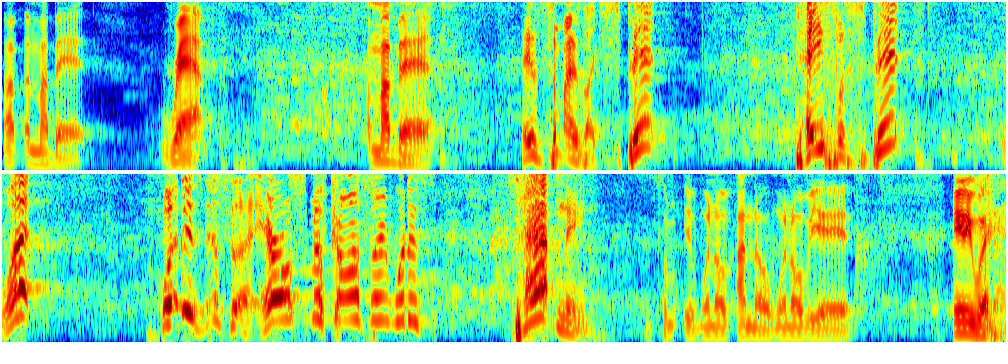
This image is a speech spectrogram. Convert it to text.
Uh, uh my bad. Rap. Uh, my bad. Somebody's like, spit? Pay for spit? What? What is this? An Aerosmith concert? What is it's happening? Some, it went. Over, I know. It went over your head. Anyway.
